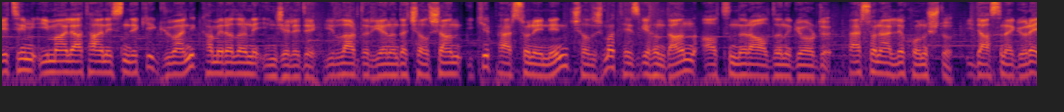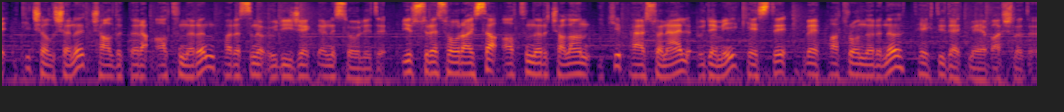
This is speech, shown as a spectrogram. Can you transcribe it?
Yetim imalathanesindeki güvenlik kameralarını inceledi. Yıllardır yanında çalışan iki personelinin çalışma tezgahından altınları aldığını gördü. Personelle konuştu. İddiasına göre iki çalışanı çaldıkları altınların parasını ödeyeceklerini söyledi. Bir süre sonra ise altınları çalan iki personel ödemeyi kesti ve patronlarını tehdit etmeye başladı.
